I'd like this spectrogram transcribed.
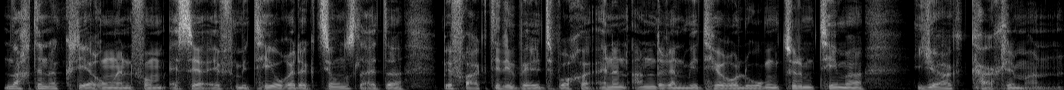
Nach den Erklärungen vom SRF Meteo-Redaktionsleiter befragte die Weltwoche einen anderen Meteorologen zu dem Thema Jörg Kachelmann.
